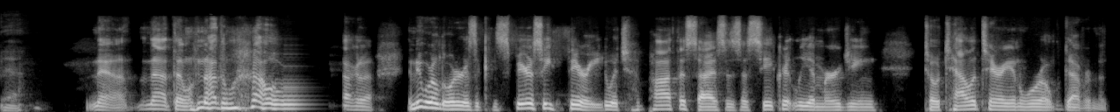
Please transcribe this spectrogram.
yeah. no, not the not the one we're talking about. The New World Order is a conspiracy theory which hypothesizes a secretly emerging totalitarian world government.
